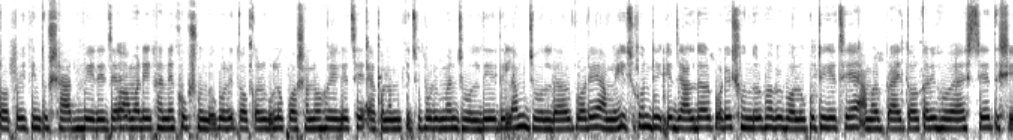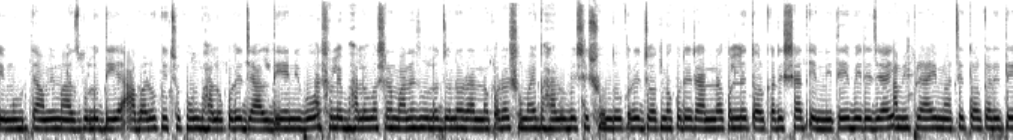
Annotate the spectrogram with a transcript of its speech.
ততই কিন্তু স্বাদ বেড়ে যায়। আমার এখানে খুব সুন্দর করে তরকারিগুলো কষানো হয়ে গেছে। এখন আমি কিছু পরিমাণ ঝোল দিয়ে দিলাম। ঝোল দেওয়ার পরে আমি কিছুক্ষণ ঢেকে জাল দেওয়ার পরে সুন্দরভাবে বলক উঠে গেছে। আমার প্রায় তরকারি হয়ে আসছে। সেই মুহূর্তে আমি মাছগুলো দিয়ে আবারও কিছুক্ষণ ভালো করে জাল দিয়ে নিব। আসলে ভালোবাসার মানুষগুলোর জন্য রান্না করার সময় ভালোবেসে সুন্দর করে যত্ন করে রান্না করলে তরকারির স্বাদ এমনিতেই বেড়ে যায়। আমি প্রায় মাছের তরকারিতে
